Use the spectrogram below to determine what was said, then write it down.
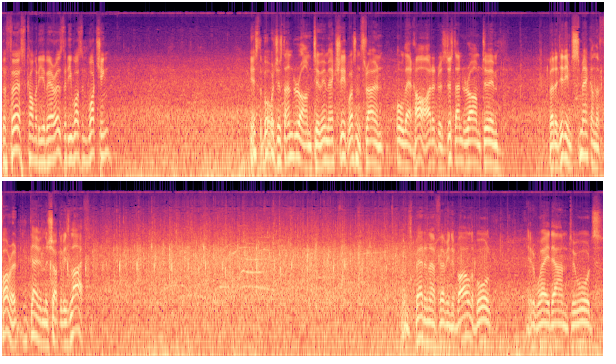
The first comedy of errors that he wasn't watching. Yes, the ball was just underarm to him. Actually, it wasn't thrown all that hard. It was just underarm to him. But it hit him smack on the forehead. It gave him the shock of his life. It's bad enough having to bowl. The ball hit way down towards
